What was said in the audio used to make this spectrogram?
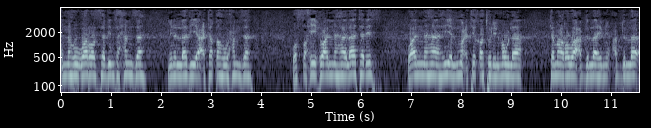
أنه ورث بنت حمزة من الذي أعتقه حمزة. والصحيح أنها لا ترث وأنها هي المعتقة للمولى. كما روى عبد الله بن عبد الله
